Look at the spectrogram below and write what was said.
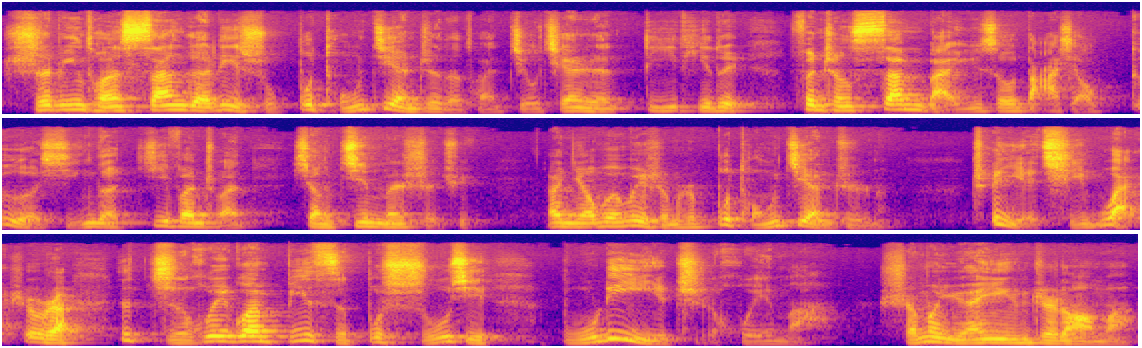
十兵团三个隶属不同建制的团，九千人，第一梯队分成三百余艘大小各型的机帆船向金门驶去。啊，你要问为什么是不同建制呢？这也奇怪，是不是？那指挥官彼此不熟悉，不利于指挥嘛？什么原因知道吗？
